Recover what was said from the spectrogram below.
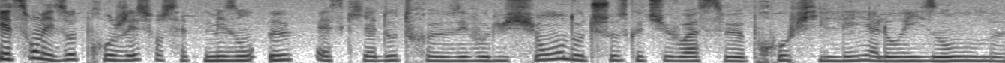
quels sont les autres projets sur cette maison E? Est-ce qu'il y a d'autres évolutions, d'autres choses que tu vois se profiler à l'horizon de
